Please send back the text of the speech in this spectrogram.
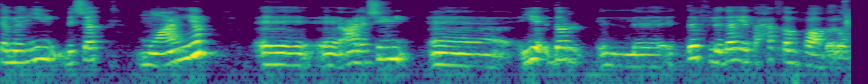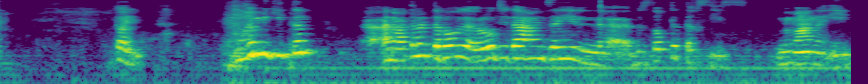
تمارين بشكل معين آه، آه، علشان آه، يقدر ال- الطفل ده يتحكم في عضلاته. طيب مهم جدا أنا بعتبر التبول الارادي ده عامل زي ال- بالظبط التخسيس. بمعنى إيه؟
